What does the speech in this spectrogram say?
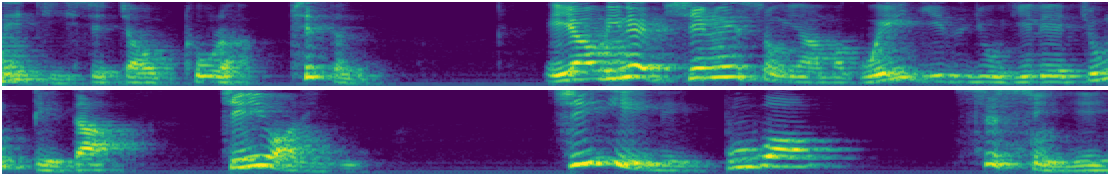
နဲ့ကြီးစစ်ကြောင်းထိုးတာဖြစ်တယ်လို့အေယော်ဒီနဲ့ချင်းတွင်းဆုံရမကွေးရေဒီယိုရေလေကျွန်းဒေတာကျေးရွာတွေကိုကြီးရည်လေးပူပေါင်းစစ်စင်ရေး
